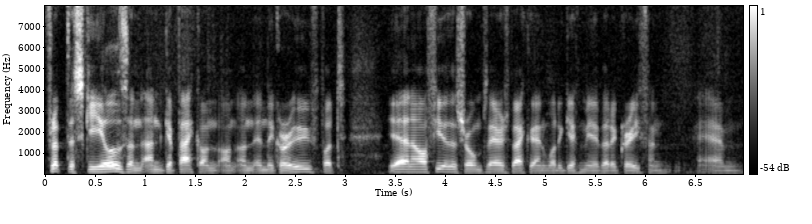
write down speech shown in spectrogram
flip the scales and, and get back on, on, on in the groove. But yeah, no, a few of the Tyrone players back then would have given me a bit of grief and um,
